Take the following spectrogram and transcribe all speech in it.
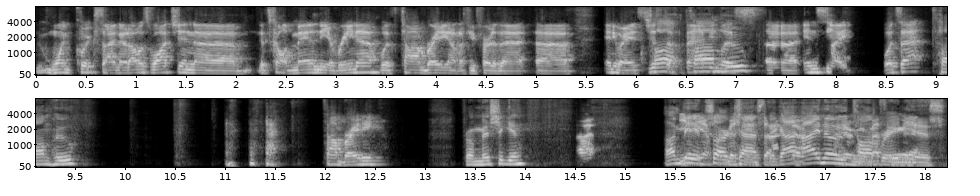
one quick side note. I was watching. Uh, it's called Man in the Arena with Tom Brady. I don't know if you've heard of that. Uh, anyway, it's just Tom, a fabulous uh, insight. What's that? Tom who? Tom Brady from Michigan. Uh, I'm being yeah, sarcastic. I, I, know who Tom Brady is.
